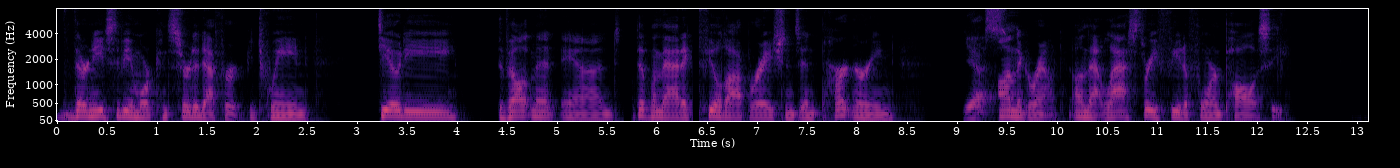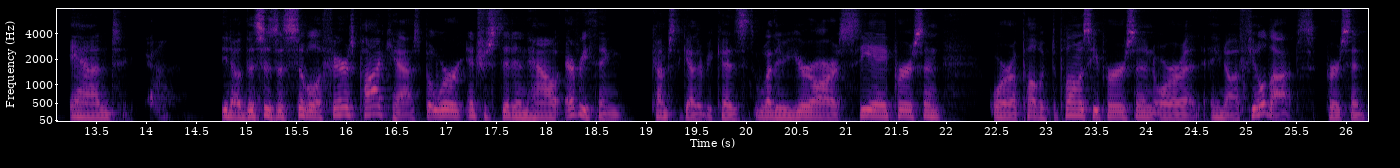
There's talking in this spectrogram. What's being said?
there needs to be a more concerted effort between DoD development and diplomatic field operations in partnering Yes. on the ground on that last three feet of foreign policy. And, you know, this is a civil affairs podcast, but we're interested in how everything comes together because whether you are a CA person or a public diplomacy person or a, you know, a field ops person,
